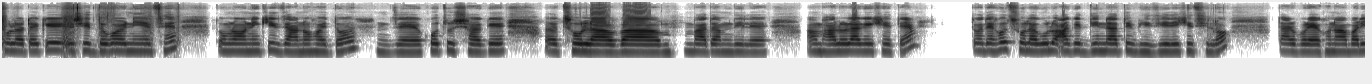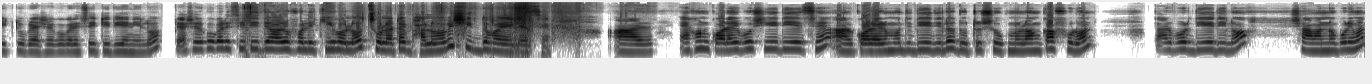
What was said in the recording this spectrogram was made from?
ছোলাটাকে সিদ্ধ করে নিয়েছে। তোমরা অনেকেই জানো হয়তো যে কচুর শাকে ছোলা বা বাদাম দিলে ভালো লাগে খেতে। তো দেখো ছোলাগুলো আগের দিন রাতে ভিজিয়ে রেখেছিল। তারপরে এখন আবার একটু প্রেশার কুকারে সিটি দিয়ে নিল। প্রেশার কুকারে সিটি দেওয়ার ফলে কি হলো? ছোলাটা ভালোভাবে সিদ্ধ হয়ে গেছে। আর এখন কড়াই বসিয়ে দিয়েছে। আর কড়াইয়ের মধ্যে দিয়ে দিল দুটো শুকনো লঙ্কা ফোড়ন। তারপর দিয়ে দিল সামান্য পরিমাণ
